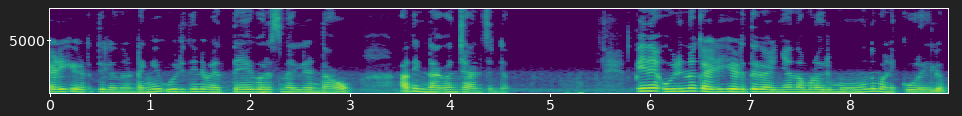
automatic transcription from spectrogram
കഴുകിയെടുത്തില്ലെന്നുണ്ടെങ്കിൽ ഉഴുതിന് പ്രത്യേക ഒരു സ്മെല്ല് ഉണ്ടാവും. അതുണ്ടാകാൻ ചാൻസ് ഉണ്ട് പിന്നെ ഉഴുന്ന് എടുത്തു കഴിഞ്ഞാൽ നമ്മൾ ഒരു മൂന്ന് മണിക്കൂറേലും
